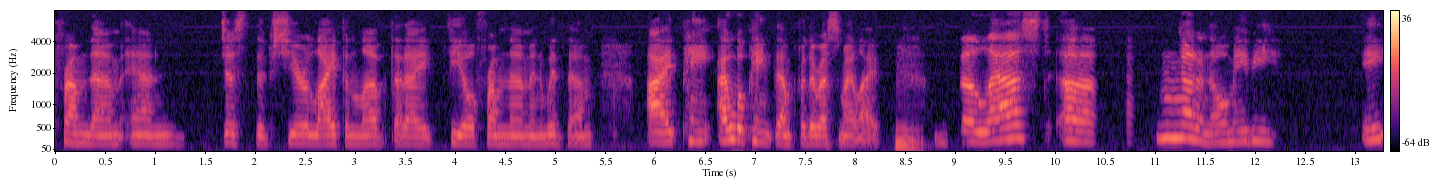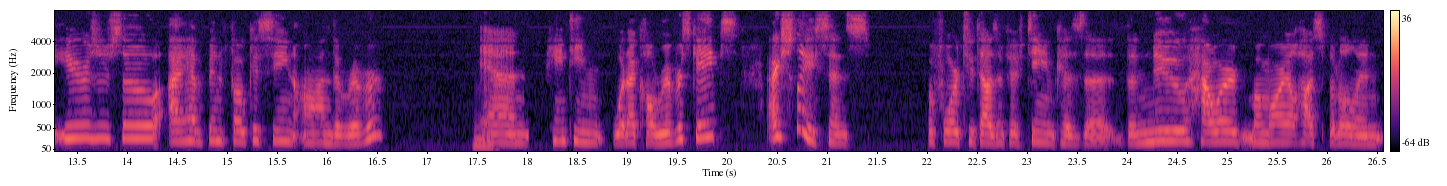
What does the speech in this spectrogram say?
from them, and just the sheer life and love that I feel from them and with them, I paint. I will paint them for the rest of my life. Hmm. The last, uh, I don't know, maybe eight years or so, I have been focusing on the river hmm. and painting what I call riverscapes. Actually, since before 2015 because the the new Howard Memorial Hospital and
